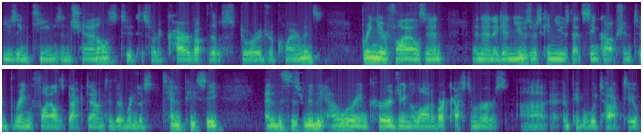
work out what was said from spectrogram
using teams and channels to, to sort of carve up those storage requirements. Bring your files in, and then again, users can use that sync option to bring files back down to their Windows 10 PC. And this is really how we're encouraging a lot of our customers uh, and people we talk to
